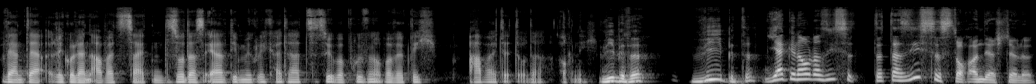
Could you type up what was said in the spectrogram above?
während der regulären Arbeitszeiten, so dass er die Möglichkeit hat zu überprüfen, ob er wirklich arbeitet oder auch nicht. Wie bitte? Wie bitte? Ja, genau, da siehst du, da, da siehst du es doch an der Stelle.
